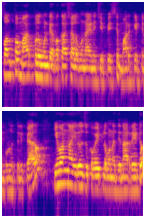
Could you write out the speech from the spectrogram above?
స్వల్ప మార్పులు ఉండే అవకాశాలు ఉన్నాయని చెప్పేసి మార్కెట్ నిపుణులు తెలిపారు. ఇవన్న ఈరోజు కువైట్లో ఉన్న దినార్ రేటు.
